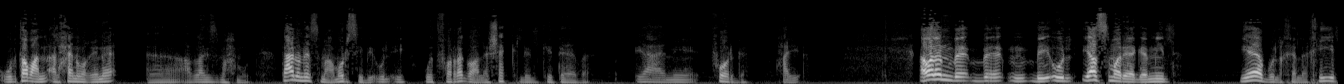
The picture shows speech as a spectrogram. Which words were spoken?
وطبعا ألحان وغناء آه، عبد العزيز محمود. تعالوا نسمع مرسي بيقول إيه واتفرجوا على شكل الكتابة. يعني فرجة حقيقة. اولا ب ب بيقول يسمر يا جميل يا أبو الخلاخيل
